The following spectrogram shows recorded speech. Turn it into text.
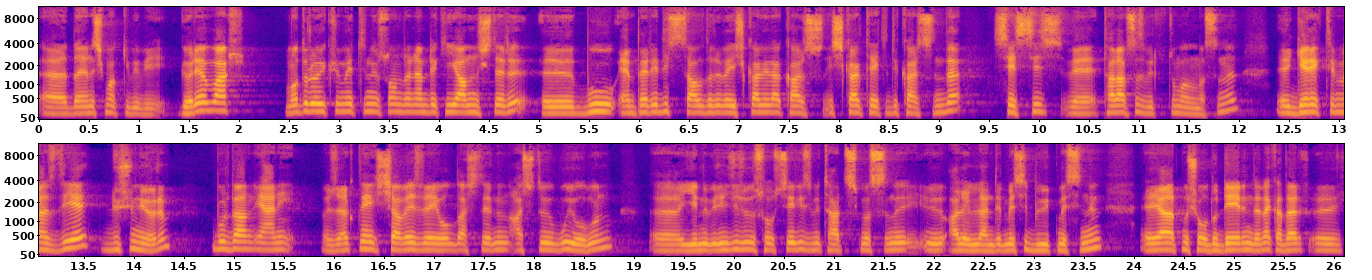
e, dayanışmak gibi bir görev var. Maduro hükümetinin son dönemdeki yanlışları e, bu emperyalist saldırı ve işgaller işgal tehdidi karşısında sessiz ve tarafsız bir tutum almasını e, gerektirmez diye düşünüyorum. Buradan yani özellikle Chavez ve yoldaşlarının açtığı bu yolun e, 21. yüzyıl sosyalizmi tartışmasını e, alevlendirmesi, büyütmesinin e, yaratmış olduğu değerin de ne kadar e,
